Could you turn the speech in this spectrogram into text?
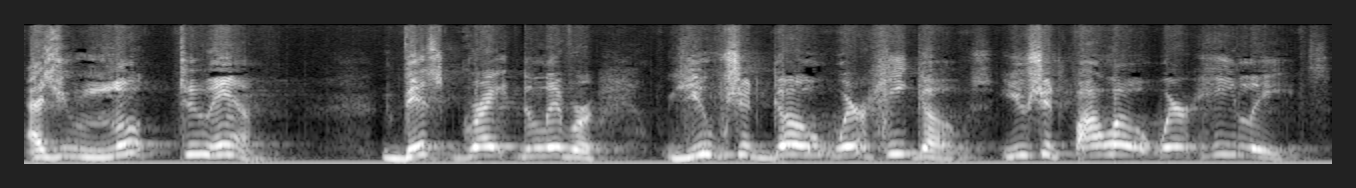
as you look to Him, this great deliverer, you should go where He goes. You should follow where He leads.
